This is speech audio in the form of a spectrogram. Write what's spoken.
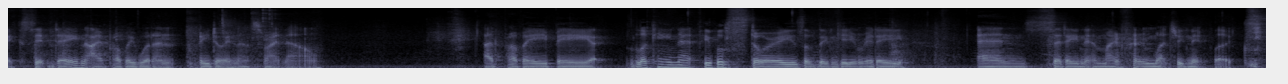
accepting, I probably wouldn't be doing this right now. I'd probably be looking at people's stories of them getting ready and sitting in my room watching Netflix.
